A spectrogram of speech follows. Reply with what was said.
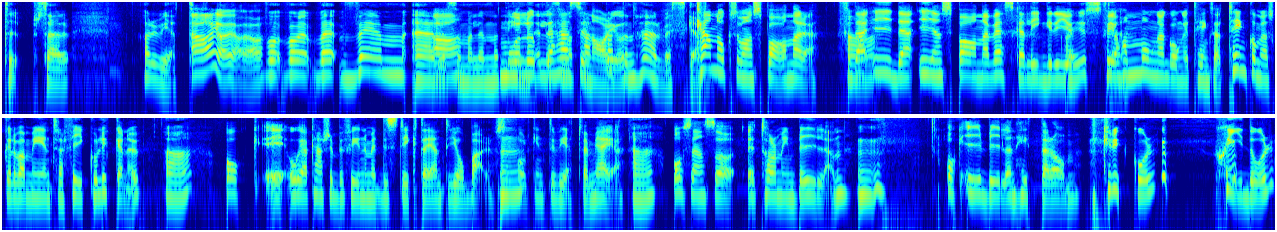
typ. Så här, ja, du vet. Ja, ja, ja. Va, va, va, vem är det Ja, som har lämnat måla in upp eller det här som har tappat den här väskan? Kan också vara en spanare. För Ja. där i, den, i en spanarväska ligger det ju... Ja, just för jag det. har många gånger tänkt så här, tänk om jag skulle vara med i en trafikolycka nu. Ja. Och, eh, och jag kanske befinner mig i ett distrikt där jag inte jobbar, så folk inte vet vem jag är. Ja. Och sen så eh, tar de in bilen. Och i bilen hittar de kryckor, skidor,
